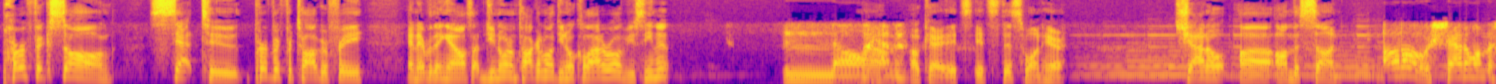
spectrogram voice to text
perfect song set to perfect photography and everything else. Do you know what I'm talking about? Do you know Collateral? Have you seen it? No, I haven't. Okay, it's it's this one here. Shadow uh, on the Sun. Oh, Shadow on the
